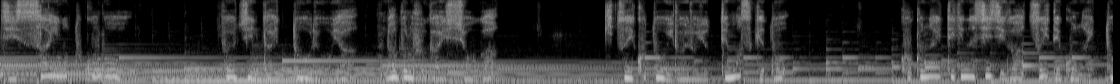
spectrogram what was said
実際のところプーチン大ラブロフ外相がきついことをいろいろ言ってますけど国内的な支持がついてこないと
